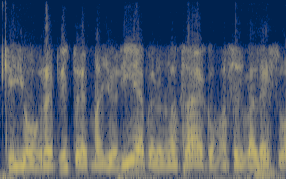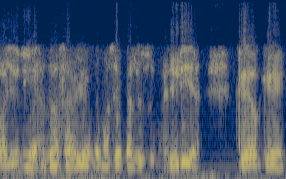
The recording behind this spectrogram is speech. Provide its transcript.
que yo repito, es mayoría, pero no sabe cómo hacer valer su mayoría, no ha sabido cómo hacer valer su mayoría. Creo que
